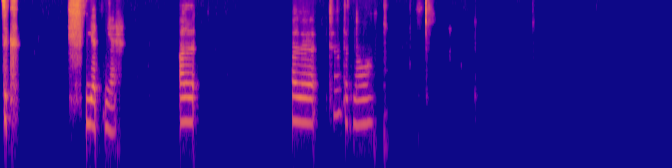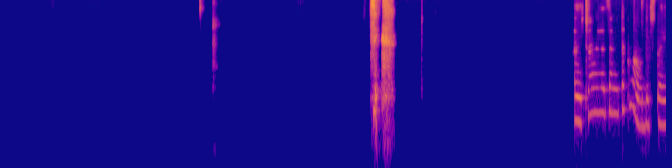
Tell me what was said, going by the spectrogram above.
Cyk. Świetnie. Ale ale czemu tak mało? Cyk. Ale czemu ja za nie tak mało dostaję?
